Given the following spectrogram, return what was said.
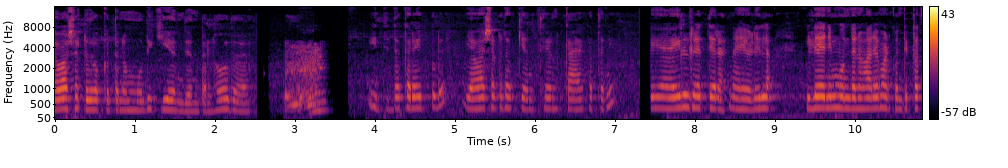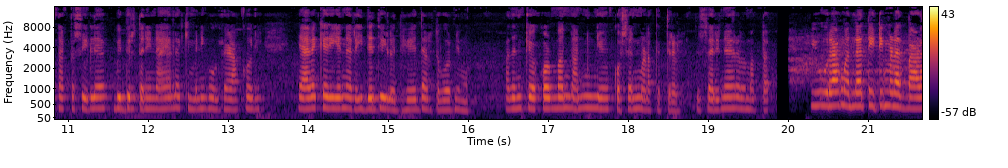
ಯಾವ ಸೆಟ್ಟು ಹೋಗ್ತದೆ ನಮ್ಮ ಮುದುಕಿ ಅಂದೆ ಅಂತಲ್ಲ, ಹೌದಾ? ಇದ್ದಿದ್ದ ಕರೆ ಇಟ್ಬಿಡು ಯಾವ ಸೆಟ್ಟದಕ್ಕೆ ಅಂತ ಹೇಳಿ ಕಾಯಕತ್ತೀನಿ. ಇಲ್ರಿ ಅತ್ತೇರ ನಾ ಹೇಳಿಲ್ಲ. ಇಲ್ಲೇ ನಿಮ್ಮ ಮುಂದೆ ಹೊರೆ ಮಾಡ್ಕೊಂತ ಇಪ್ಪತ್ನಾಲ್ಕು ಸಿಡ್ಲೆ ಬಿದ್ದಿರ್ತಾನೆ. ನಾ ಎಲ್ಲ ಮನೆಗೆ ಹೋಗಿ ಹಾಕೋರಿ. ಯಾರಕ್ಕೆ ಏನಾರು ಇದ್ದಿದ್ದು ಇಲ್ಲ ಹೇಳ್ದಾರ ತಗೋರಿ ನಿಮ್ಮ ಅದನ್ನ ಕೇಳ್ಕೊಂಡು ಬಂದು ನನ್ನ ನೀವು ಕ್ವಶನ್ ಮಾಡಕತ್ತೀರ. ಇದು ಸರಿನೇ ಇರಲ್ಲ ಮತ್ತೆ. ಈ ಊರಾಗ ಮೊದ್ಲ ಟಿಟಿ ಮಾಡೋದು ಭಾಳ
